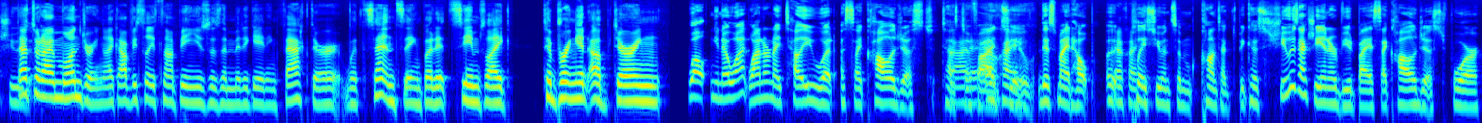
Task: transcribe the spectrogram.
She was, That's what I'm wondering. Like, obviously, it's not being used as a mitigating factor with sentencing, but it seems like to bring it up during. well, you know what? Why don't I tell you what a psychologist testified Okay. to? This might help uh, Okay. place you in some context because she was actually interviewed by a psychologist for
